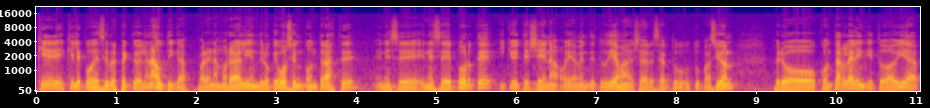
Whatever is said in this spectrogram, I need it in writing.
¿qué, ¿qué, le puedes decir respecto de la náutica para enamorar a alguien de lo que vos encontraste en ese, en ese deporte y que hoy te llena, obviamente, tu día, más allá de ser tu, tu pasión, pero contarle a alguien que todavía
